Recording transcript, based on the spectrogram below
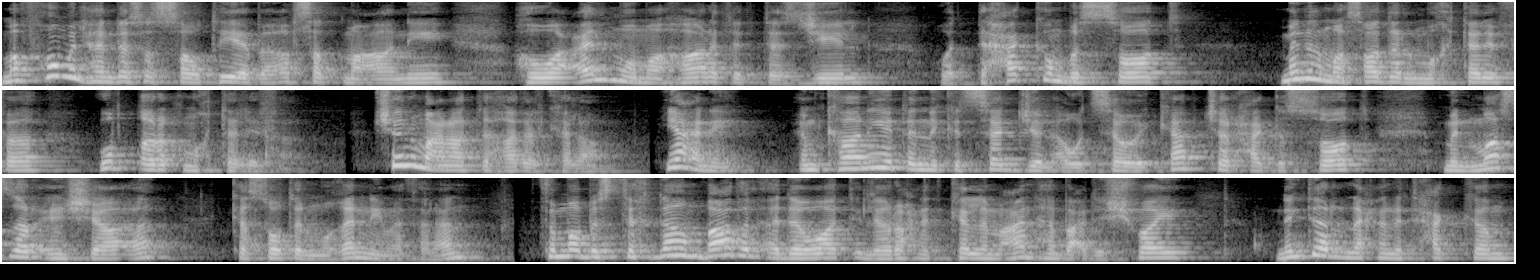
مفهوم الهندسة الصوتية بأبسط معانيه هو علم ومهارة التسجيل والتحكم بالصوت من المصادر المختلفة وبطرق مختلفة. شنو معناته هذا الكلام؟ يعني إمكانية أنك تسجل أو تسوي كابتشر حق الصوت من مصدر إنشائه كصوت المغني مثلا ثم باستخدام بعض الأدوات اللي راح نتكلم عنها بعد شوي نقدر نحن نتحكم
